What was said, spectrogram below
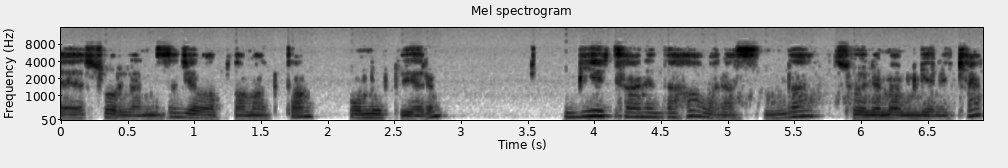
e, sorularınızı cevaplamaktan onur duyarım. Bir tane daha var aslında söylemem gereken.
